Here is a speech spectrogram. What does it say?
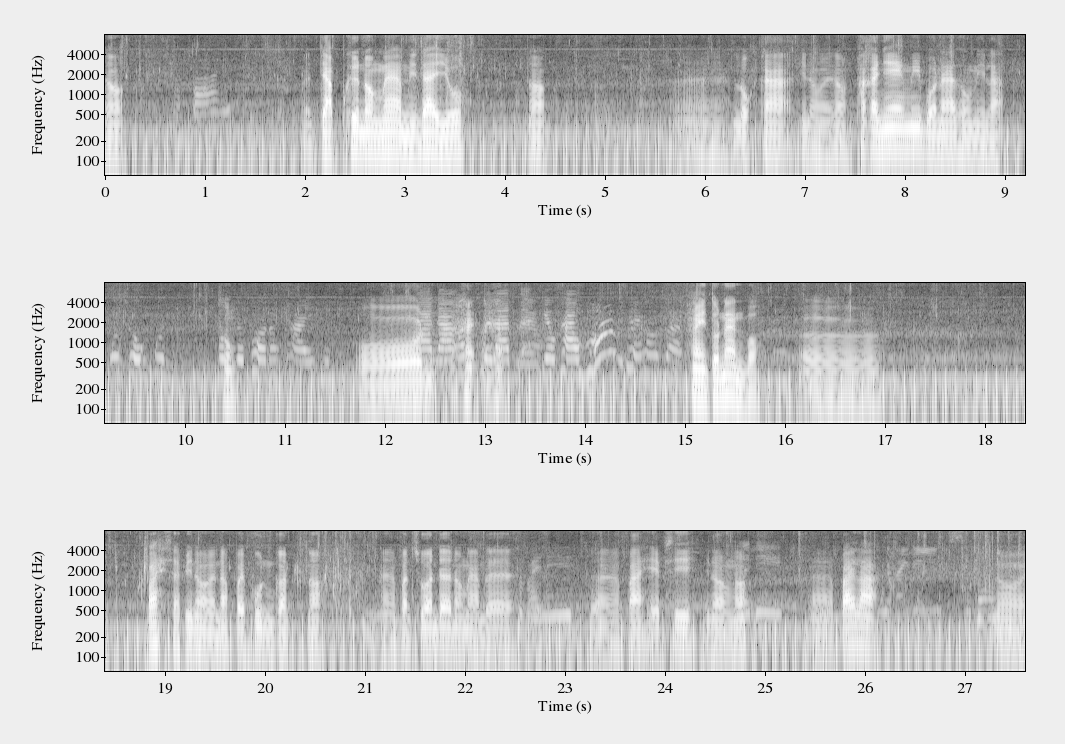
เนาะไปจับคือน้องน้ำนี่ได้อยู่เนาะอ่าโลกก้าพี่น้องเอ้ยเนาะพักกะแยงมีบ่นาทงนี่ละผู้ชงคุณชงเจ้าพ่อน้องไทยคุณโอ้ดาวให้เวลาเกี่ยวข้าวหอมใช่ไหมแบบให้ตัวนั่นบ่ เออไปจ้ะพี่น้องเอ้ยเนาะไปพุ่นก่อนเนาะอ่าบันชวนเด้อน้องน้ำเด้อสบายดีเอ่อไป FC พี่น้องสเนาะบายดีอ่าไปละโดย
